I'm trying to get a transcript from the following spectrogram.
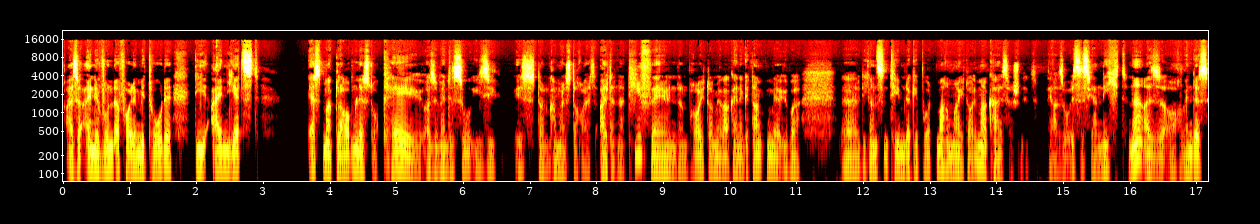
Also eine wundervolle Methode, die einen jetzt erstmal glauben lässt, okay, also wenn das so easy ist, dann kann man es doch als Alternativ wählen, dann brauche ich doch mir gar keine Gedanken mehr über äh, die ganzen Themen der Geburt machen, mache ich doch immer Kaiserschnitt. Ja, so ist es ja nicht. Ne? Also auch wenn das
